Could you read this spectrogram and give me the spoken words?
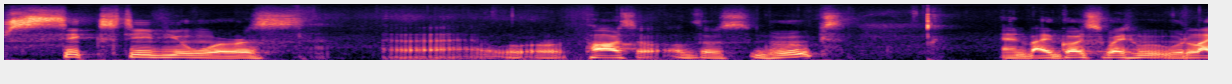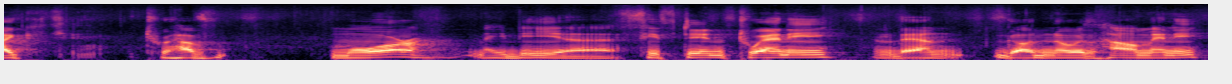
60 viewers uh, or parts of, of those groups. And by God's grace, we would like to have more, maybe uh, 15, 20, and then God knows how many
